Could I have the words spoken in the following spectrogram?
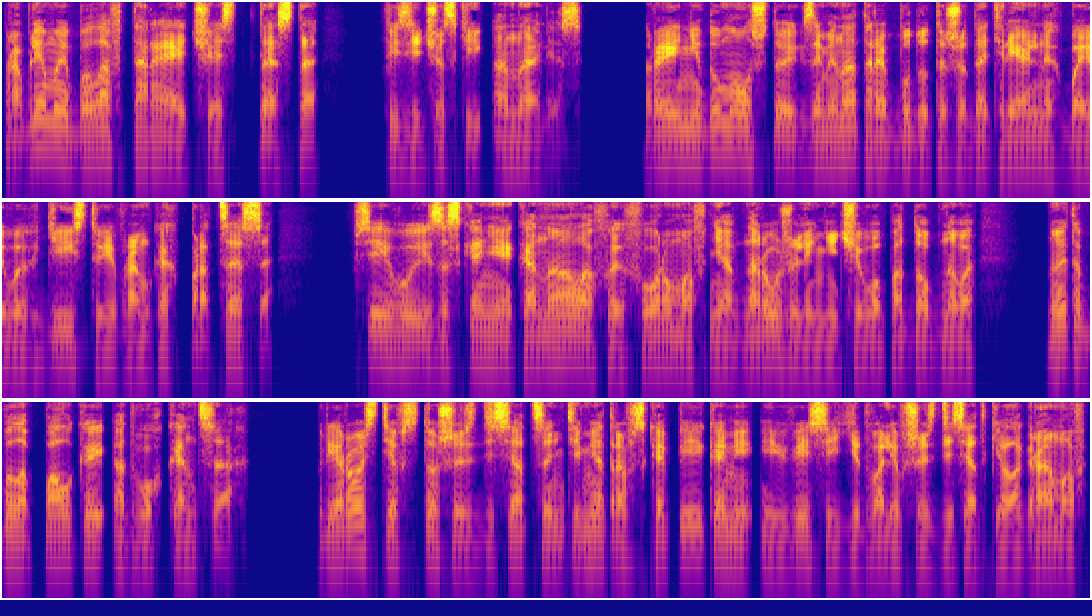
Проблемой была вторая часть теста — физический анализ. Рэй не думал, что экзаменаторы будут ожидать реальных боевых действий в рамках процесса. Все его изыскания каналов и форумов не обнаружили ничего подобного — но это было палкой о двух концах. При росте в 160 сантиметров с копейками и весе едва ли в 60 килограммов,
